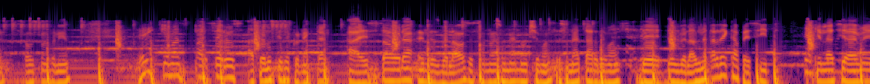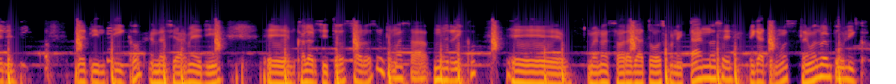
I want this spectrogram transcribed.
estamos con sonido. Hey, ¿qué más, parceros? A todos los que se conectan a esta hora en Desvelados. Esto no es una noche más, es una tarde más de Desvelados, una tarde de cafecito aquí en la ciudad de Medellín. De Tintico, en la ciudad de Medellín. Eh, un calorcito sabroso, el clima está muy rico. Eh, bueno, a esta hora ya todos conectándose. Fíjate, tenemos, tenemos buen público.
